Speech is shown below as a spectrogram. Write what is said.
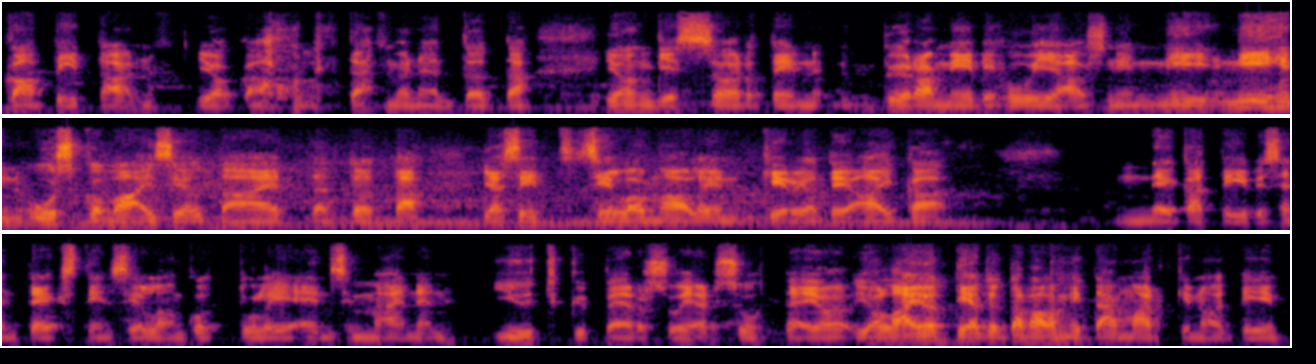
Kapitan, joka oli tämmöinen tota, jonkin sortin pyramidihuijaus, niin ni, niihin uskovaisilta, että tota, ja sit, silloin mä olin, kirjoitin aika negatiivisen tekstin silloin, kun tuli ensimmäinen jytky persujen suhteen, jo, jolla ei ole tietyllä tavalla mitään markkinointiin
